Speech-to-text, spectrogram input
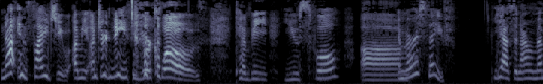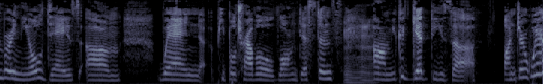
not inside you, I mean underneath your clothes, can be useful. Um, and very safe. Yes, and I remember in the old days, um, when people travel long distance, Mm-hmm. um, you could get these uh, underwear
